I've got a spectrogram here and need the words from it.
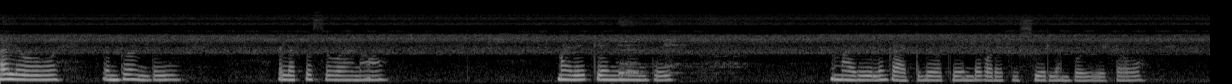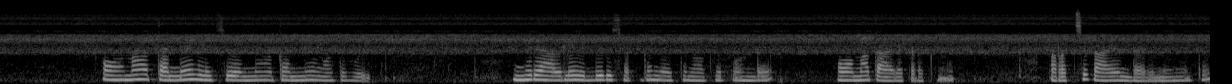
ഹലോ എന്തുണ്ട്? എല്ലാവർക്കും സുഖമാണോ മഴയൊക്കെ എങ്ങനെയുണ്ട്? മഴയിലും കാട്ടിലും ഒക്കെ എന്റെ കുറേ കൃഷിയെല്ലാം പോയി കേട്ടോ. ഓമ തന്നെ വിളിച്ചു വന്നു. തന്നെ അങ്ങോട്ട് പോയി. ഇന്ന് രാവിലെ വലിയൊരു ശബ്ദം കേട്ട് നോക്കിയപ്പോൾ ഉണ്ട്. ഓമ താഴെ കിടക്കുന്നു. നിറച്ച് കായ ഉണ്ടായിരുന്നു ഇതിനകത്ത്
